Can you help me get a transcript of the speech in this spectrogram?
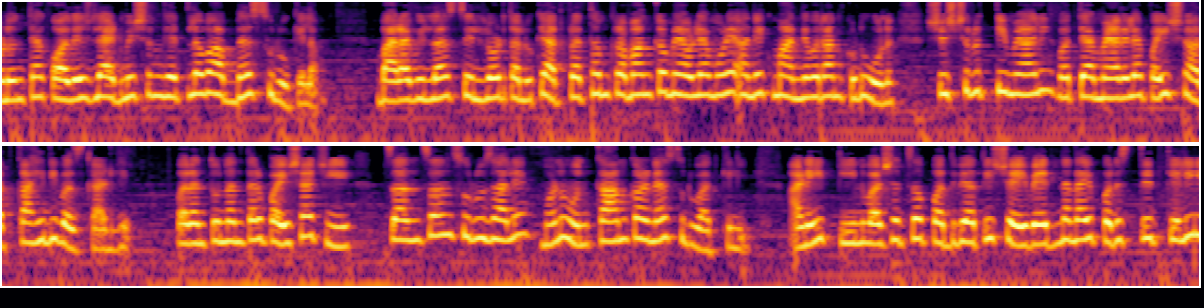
म्हणून त्या कॉलेजला ऍडमिशन घेतलं व अभ्यास सुरू केला. बारावीला सिल्लोड तालुक्यात प्रथम क्रमांक मिळवल्यामुळे अनेक मान्यवरांकडून शिष्यवृत्ती मिळाली व त्या मिळालेल्या पैशात काही दिवस काढले. परंतु नंतर पैशाची चणचण सुरू झाले म्हणून काम करण्यास सुरुवात केली. आणि तीन वर्षाचं पदवी अतिशय वेदनादायी परिस्थितीत केली.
